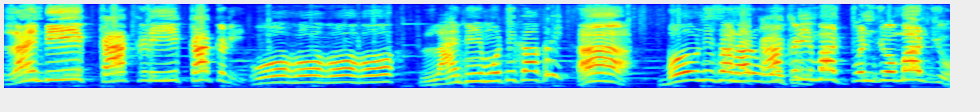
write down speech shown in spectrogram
લાંબી કાકડી કાકડી. ઓહો હો હો. લાંબી મોટી કાકડી? હા. બહુ નિશાન અને સારું કાકડીમાં જ પંજો મારજો.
